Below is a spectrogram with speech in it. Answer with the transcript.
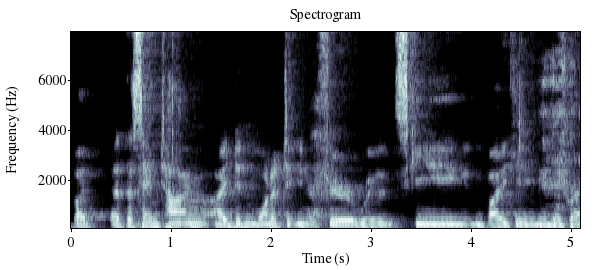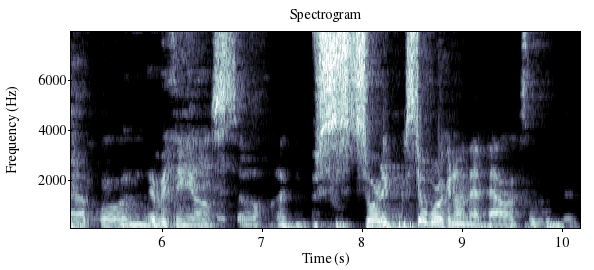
but at the same time, I didn't want it to interfere with skiing and biking and travel and everything else. So I'm sort of still working on that balance a little bit.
